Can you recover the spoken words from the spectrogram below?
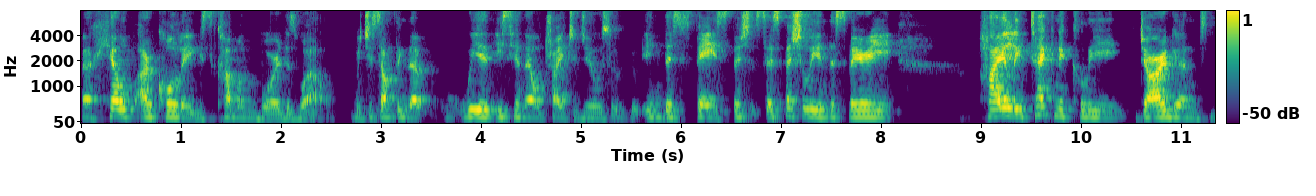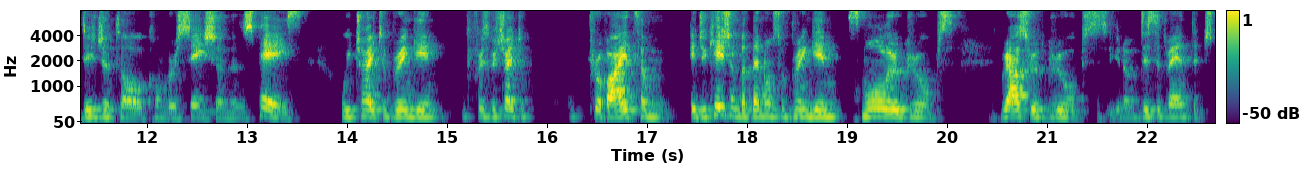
uh, help our colleagues come on board as well, which is something that we at ECNL try to do. So in this space, especially in this very highly technically jargoned digital conversation and space, we try to bring in, first we try to provide some education, but then also bring in smaller groups grassroots groups, you know, disadvantaged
